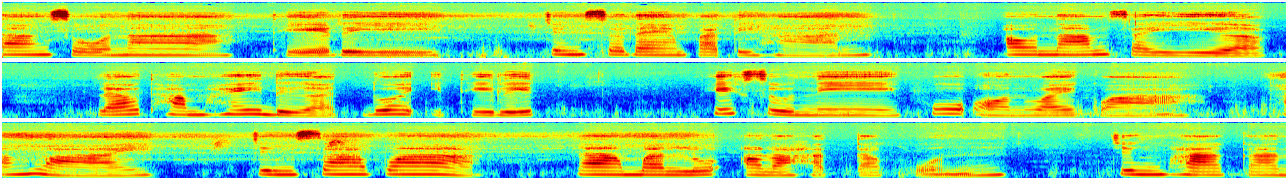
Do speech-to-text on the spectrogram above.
นางโสนาเถรี จึงแสดงปาฏิหาริย์เอาน้ำใส่เหยือก แล้วทำให้เดือดด้วยอิทธิฤทธิ์ภิกษุณีผู้อ่อนวัยกว่า ทั้งหลาย จึงทราบว่านางบรรลุอรหัตตผล จึงพากัน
